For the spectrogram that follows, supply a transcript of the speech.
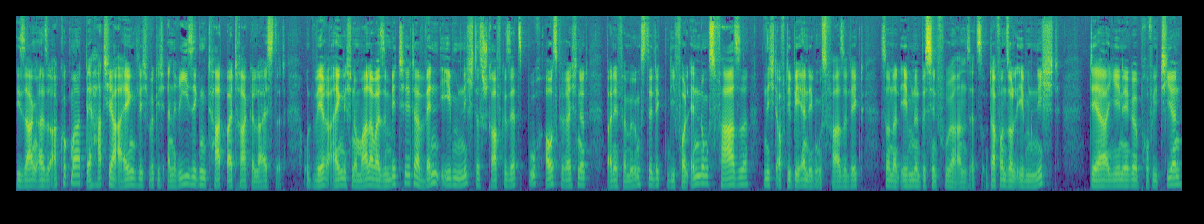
Die sagen also, ach guck mal, der hat ja eigentlich wirklich einen riesigen Tatbeitrag geleistet und wäre eigentlich normalerweise Mittäter, wenn eben nicht das Strafgesetzbuch ausgerechnet bei den Vermögensdelikten die Vollendungsphase nicht auf die Beendigungsphase legt, sondern eben ein bisschen früher ansetzt. Und davon soll eben nicht derjenige profitieren,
